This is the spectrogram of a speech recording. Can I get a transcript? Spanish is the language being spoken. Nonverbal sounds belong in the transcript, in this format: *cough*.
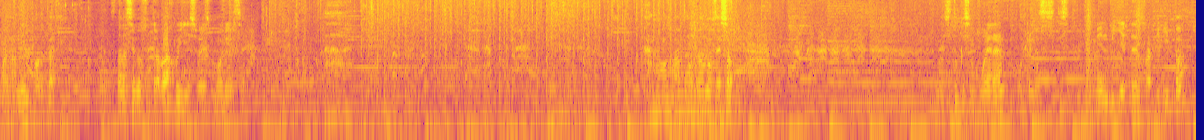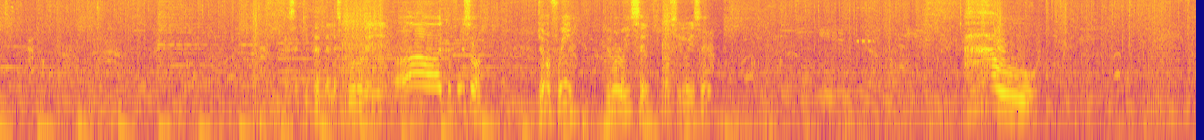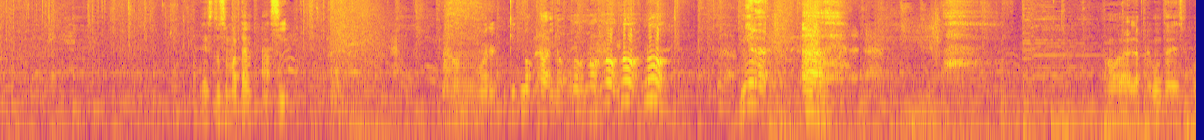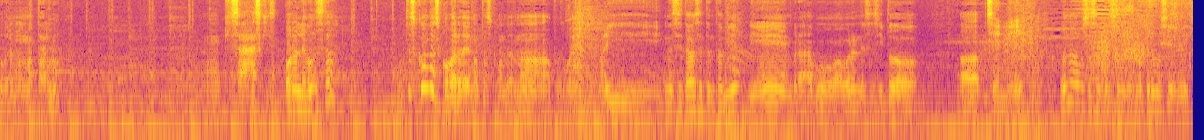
Bueno, no importa. Están haciendo su trabajo y eso es morirse. Vamos, vamos, vamos, eso. Que se mueran porque necesito 70 mil billetes rapidito. Que se quiten del escudo de ahí. ¡Ay, qué fue eso! Yo no fui. Yo no lo hice. ¿O sí lo hice? ¡Au! Estos se matan así. No, ay, no, no, no, no, no, no. Mierda. Ah. Ahora la pregunta es, ¿podremos matarlo? Mm, Quizás, quizás. Órale, ¿dónde está? No te escondas, cobarde, no te escondas. No, pues bueno. Ahí necesitaba 70 mil. Bien, bravo. Ahora necesito uh, 100 mil. ¿Dónde vamos a sacar 100 mil? No tenemos 100 mil.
